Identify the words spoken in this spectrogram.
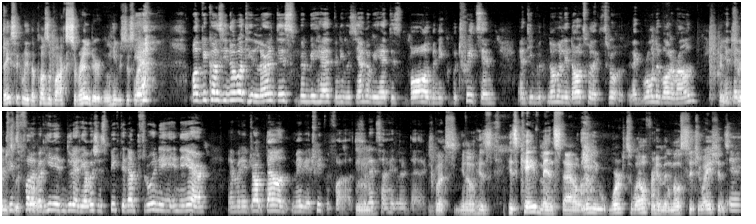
basically the puzzle box surrendered, and he was just like, yeah. Well, because you know what, he learned this when we had when he was younger. We had this ball when he could put treats in, and he would normally dogs would like throw like roll the ball around, and, and then the treats would follow. But he didn't do that. He always just picked it up, threw it in the, in the air, and when it dropped down, maybe a treat would fall out. So Mhm. that's how he learned that. Actually. But you know, his his caveman style really works well for him in most situations. Yes.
